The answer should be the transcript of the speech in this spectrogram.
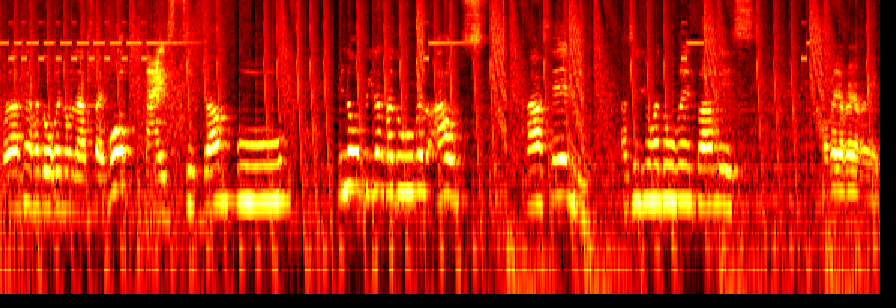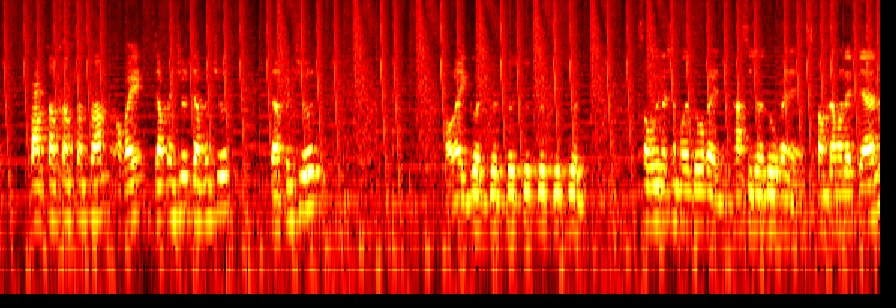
Wala siyang hadukin nung last time. Oh! Nice to jumpo! Yun ako biglang hadukin. Ouch! Hassle! Hassle yung hadukin, promise. Okay, okay, okay. Pump, pump, pump, pump, pump. Okay, jump and shoot, jump and shoot. Jump and shoot. Okay, good, good, good, good, good, good, good. So, huwag na siya magadukin. Hassle yung hadukin eh. Spam lang ulit yan.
